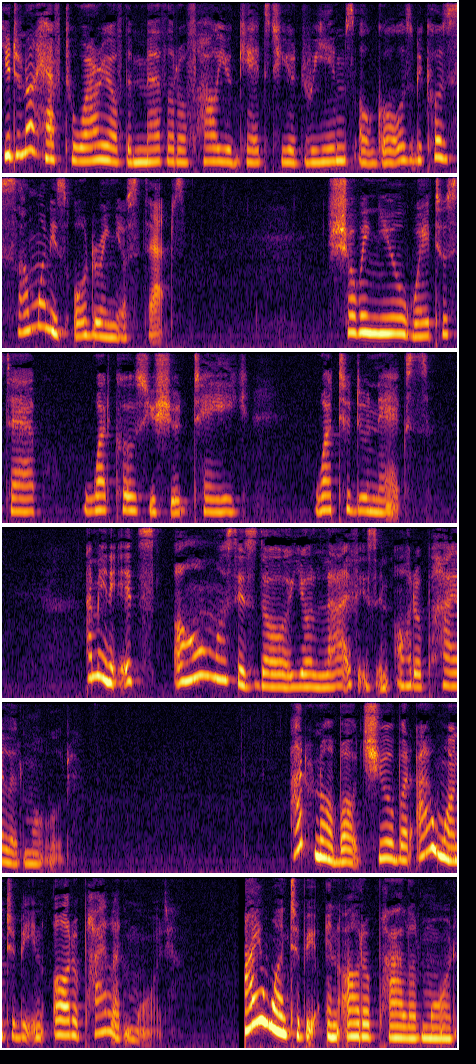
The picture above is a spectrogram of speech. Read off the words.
you do not have to worry of the method of how you get to your dreams or goals because someone is ordering your steps, showing you where to step, what course you should take, what to do next. I mean, it's almost as though your life is in autopilot mode. I don't know about you, but I want to be in autopilot mode. I want to be in autopilot mode,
